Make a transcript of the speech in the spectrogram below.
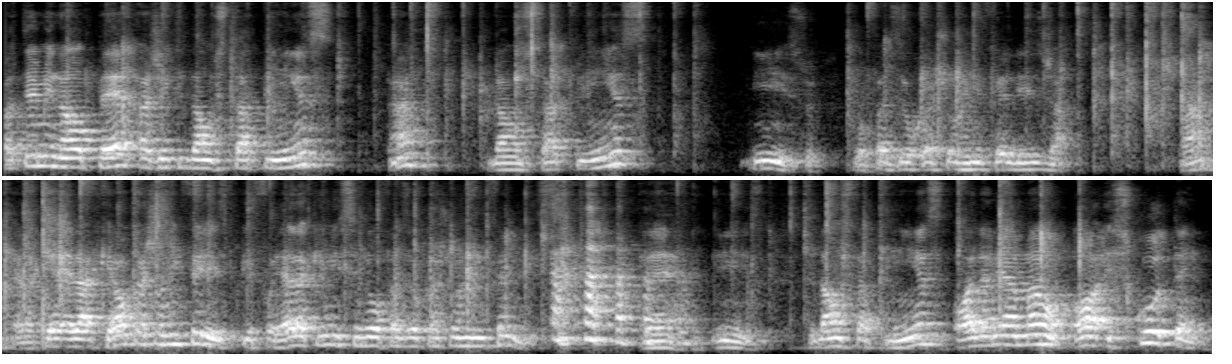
Para terminar o pé, a gente dá uns tapinhas, tá? Dá uns tapinhas. Isso. Vou fazer o cachorrinho feliz já. Tá? Ela, quer, ela quer o cachorrinho feliz, porque foi ela que me ensinou a fazer o cachorrinho feliz. é, isso. Você dá uns tapinhas. Olha a minha mão. Ó, escutem.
